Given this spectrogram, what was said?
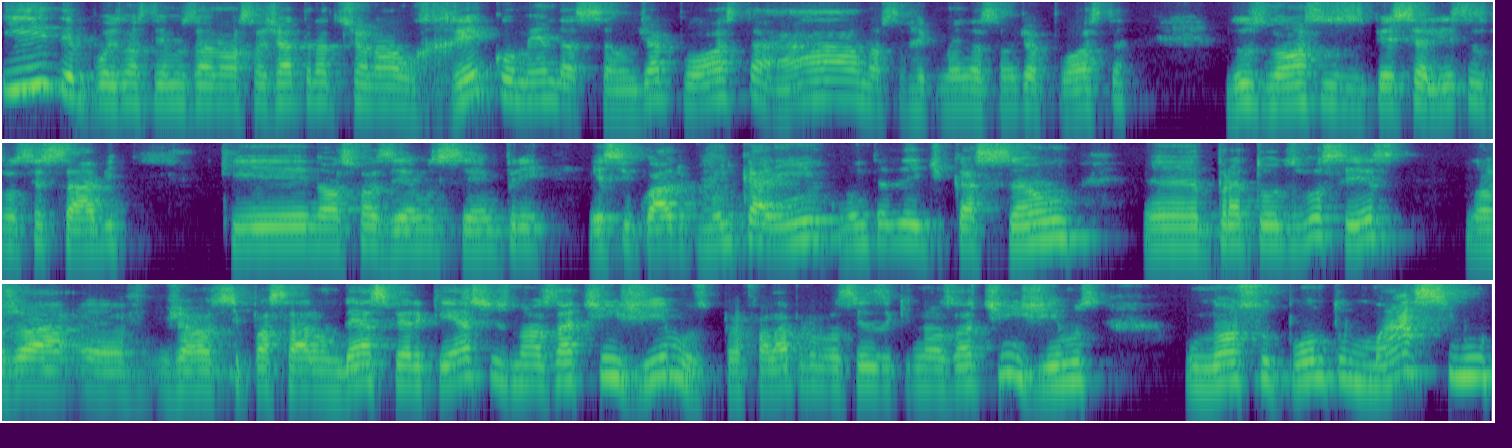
E depois nós temos a nossa já tradicional recomendação de aposta, a nossa recomendação de aposta dos nossos especialistas. Você sabe que nós fazemos sempre esse quadro com muito carinho, com muita dedicação uh, para todos vocês nós já, é, já se passaram 10 Faircasts, nós atingimos, para falar para vocês aqui, nós atingimos o nosso ponto máximo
